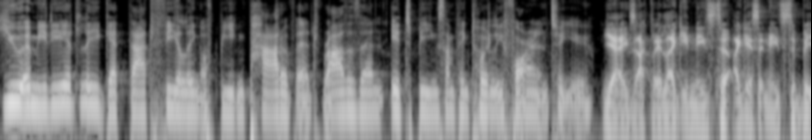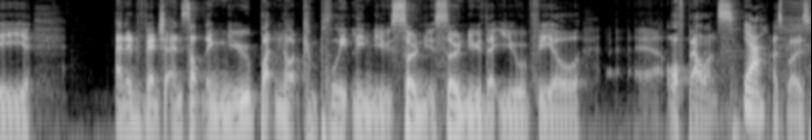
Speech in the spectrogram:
you immediately get that feeling of being part of it rather than it being something totally foreign to you. Yeah, exactly. Like it needs to. I guess it needs to be an adventure and something new, but not completely new. So new, so new that you feel uh, off balance. Yeah. I suppose.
